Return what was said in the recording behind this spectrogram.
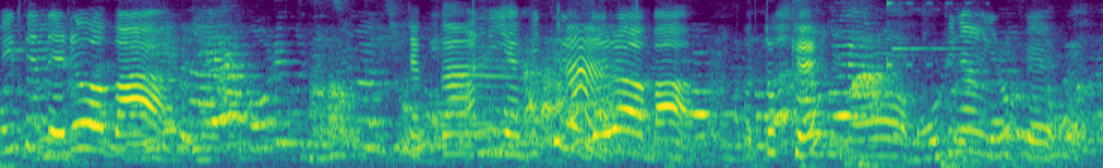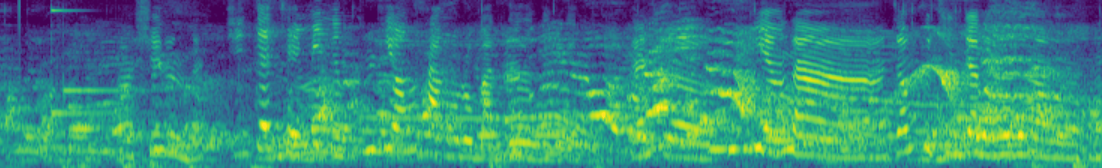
밑에 내려와 봐. 잠깐 아니 야 밑에 내려와 봐. 어떡해? 그냥 이렇게 아 싫은데 진짜 재밌는 쿠키 영상으로 만들어드리겠어. 알았어 쿠키 영상 점프 진짜 너무 고마워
